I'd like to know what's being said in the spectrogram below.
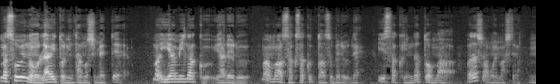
まあ、そういうのをライトに楽しめて、まあ、嫌味なくやれる。まあまあサクサクっと遊べるね。いい作品だとまあ私は思いましたよ、うん、い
